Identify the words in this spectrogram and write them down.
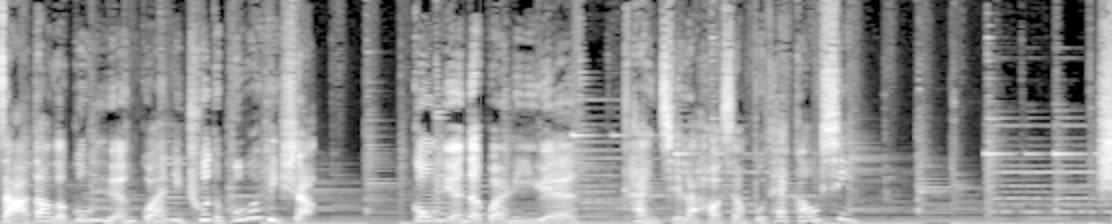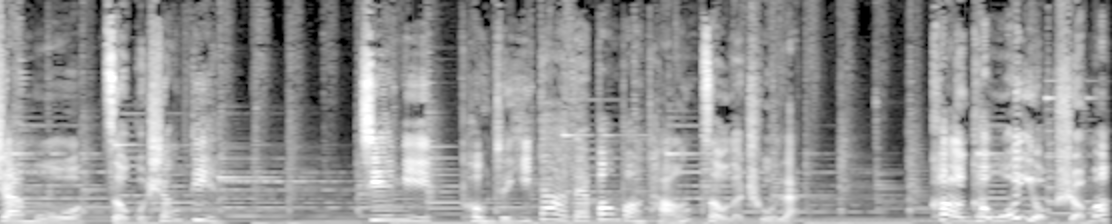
砸到了公园管理处的玻璃上，公园的管理员看起来好像不太高兴。山姆走过商店，杰米捧着一大袋棒棒糖走了出来，看看我有什么！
